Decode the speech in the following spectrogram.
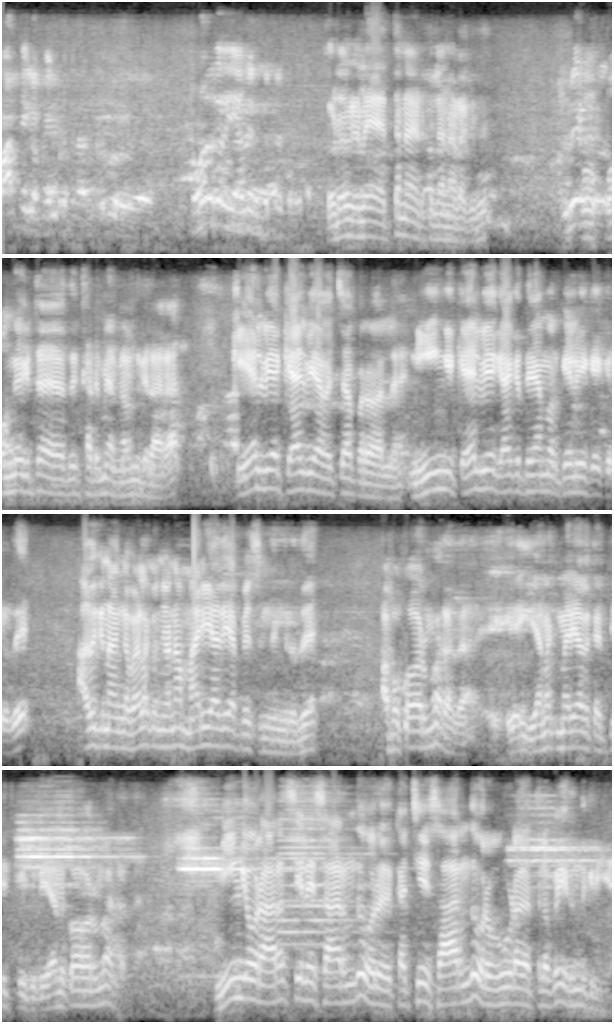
வார்த்தைகளை பயன்படுத்துறாருன்றது ஒரு தொடர்கதையாவே இருந்துட்டு இருக்குது தொடர்களே எத்தனை இடத்துல நடக்குது? உங்ககிட்ட இது கடுமையாக நடந்துக்கிறாரா? கேள்வியை கேள்வியாக வச்சா பரவாயில்ல. நீங்கள் கேள்வியை கேட்க தெரியாமல் ஒரு கேள்வியை கேட்குறது அதுக்கு நாங்கள் விளக்கம் சொன்னால் மரியாதையாக பேசுங்கிறது அப்போ கோவரமா வராதா? எனக்கு மரியாதை கத்தி தூக்குது எனக்கு கோவரமா வராதா? நீங்கள் ஒரு அரசியலை சார்ந்து ஒரு கட்சியை சார்ந்து ஒரு ஊடகத்தில் போய் இருந்துக்கிறீங்க.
